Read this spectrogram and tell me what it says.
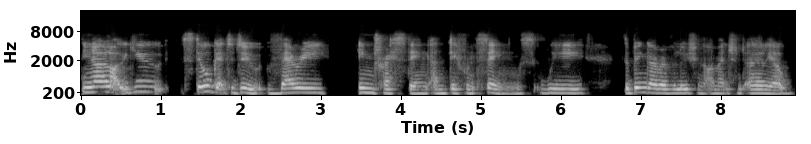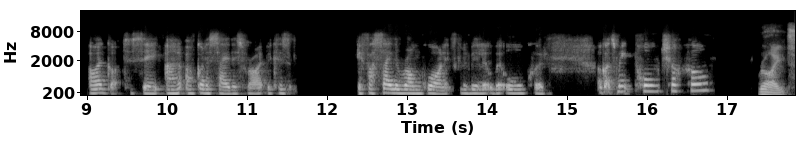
you know, like you still get to do very interesting and different things. We the bingo revolution that I mentioned earlier, I got to see, and I've got to say this right because if I say the wrong one, it's going to be a little bit awkward. I got to meet Paul Chuckle. Right.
